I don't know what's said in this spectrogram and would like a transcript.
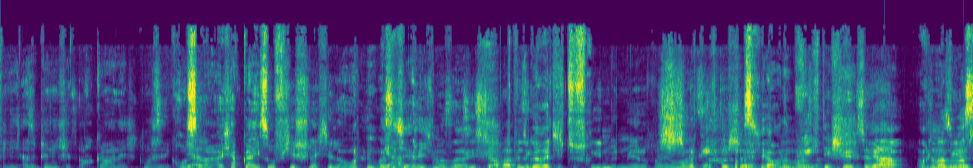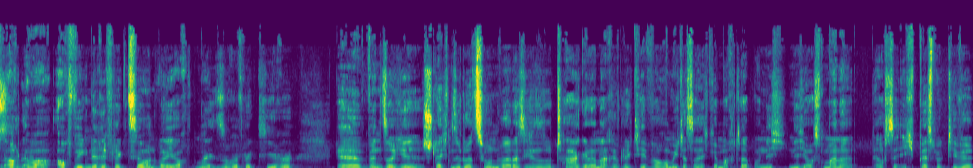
bin ich, also bin ich jetzt auch gar nicht, muss ich groß Ja. sagen. Ich habe gar nicht so viel schlechte Laune, muss Ja. ich ehrlich mal sagen. Siehst du, aber ich bin sogar relativ zufrieden mit mir. Das ich, mal, Richtig schön. ich auch noch mal Richtig sagen. schön zu Ja, hören. auch nochmal sowas, auch, aber auch wegen der Reflexion, weil ich auch mal so reflektiere, äh, wenn solche schlechten Situationen war, dass ich dann so Tage danach reflektiere, warum ich das eigentlich gemacht habe und nicht, nicht aus meiner, aus der Ich-Perspektive,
